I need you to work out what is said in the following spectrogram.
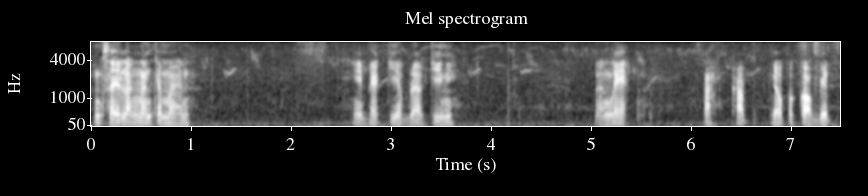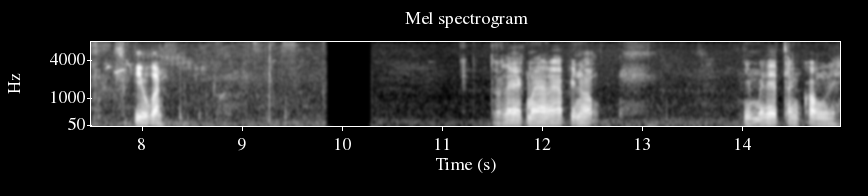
สงสัยหลังนั้นจะหมานเฮ้แบกเหยียบแล้วกี้นี้ หลังแรกอะครับ เดี๋ยวประกอบเบ็ดสปิวก่อน ตัวแรกมาแล้วครับพี่น้องยังไม่ได้ตั้งกล้องเลย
